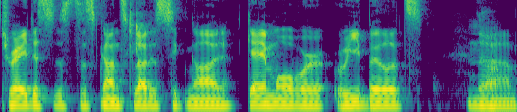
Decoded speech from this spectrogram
tradest, ist das ganz klar das Signal, Game Over, Rebuild. Ja. Ey,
